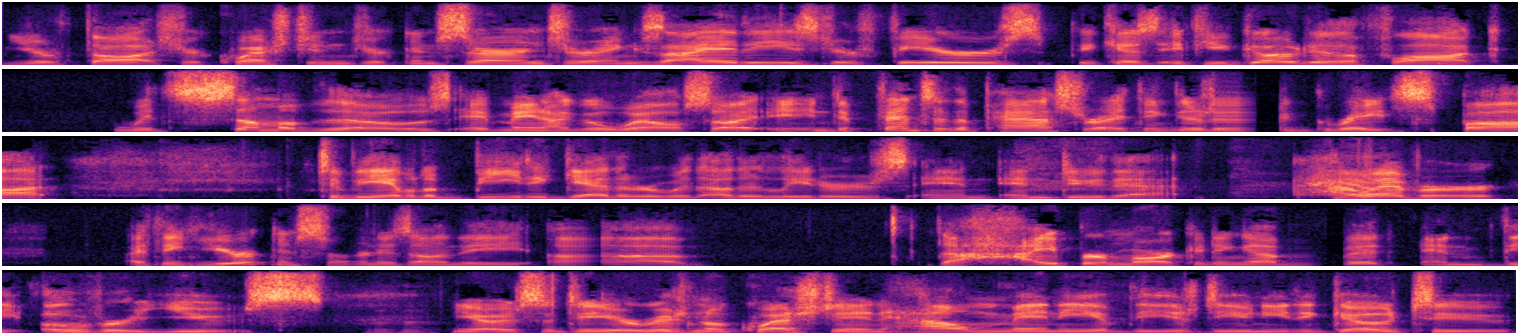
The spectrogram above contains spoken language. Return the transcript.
your thoughts, your questions, your concerns, your anxieties, your fears? Because if you go to the flock with some of those, it may not go well. So, in defense of the pastor, I think there's a great spot to be able to be together with other leaders and and do that. However, I think your concern is on the uh, the hyper marketing of it and the overuse. You know, so to your original question, how many of these do you need to go to?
